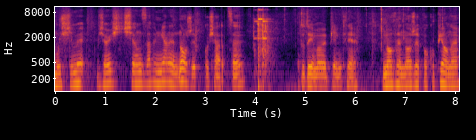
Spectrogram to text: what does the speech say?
musimy wziąć się za wymianę noży w kosiarce. Tutaj mamy pięknie nowe noże pokupione.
